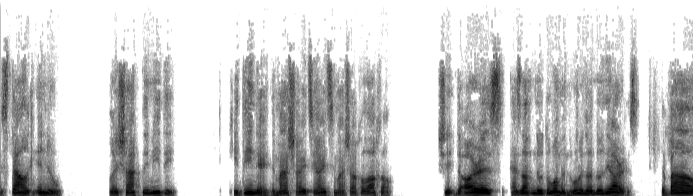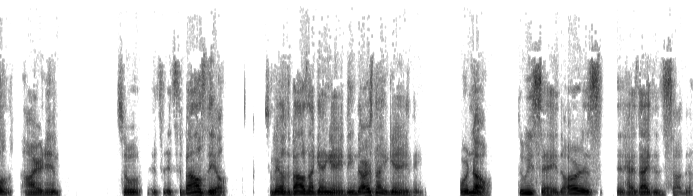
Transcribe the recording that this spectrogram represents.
estalik inu lo shakli midi kidine the mash haitzi haitzi mash achal achal she, the Aris has nothing to do with the woman. The woman doesn't do the Aris. The Baal hired him, so it's it's the Baal's deal. So maybe if the Baal's not getting anything, the Aris is not getting anything, or no? Do we say the Aris it has died to the Sada,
